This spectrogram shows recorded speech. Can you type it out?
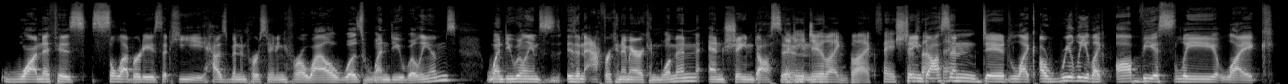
one of his celebrities that he has been impersonating for a while was Wendy Williams. Wendy Williams is an African American woman, and Shane Dawson. Did he do like blackface? Shane? Dawson did like a really like obviously like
